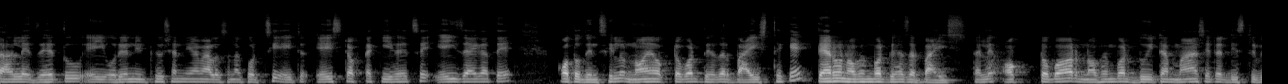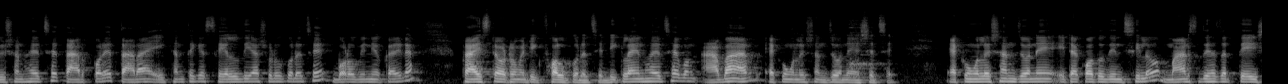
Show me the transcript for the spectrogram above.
তাহলে যেহেতু এই ওরিয়ন ইনফিউশন নিয়ে আমি আলোচনা করছি, এই এই স্টকটা কি হয়েছে, এই জায়গাতে কতদিন ছিল? নয় অক্টোবর দু হাজার বাইশ থেকে তেরো নভেম্বর দু হাজার বাইশ। তাহলে অক্টোবর, নভেম্বর দুইটা মাস এটা ডিস্ট্রিবিউশন হয়েছে। তারপরে তারা এইখান থেকে সেল দেওয়া শুরু করেছে, বড় বিনিয়োগকারীরা প্রাইসটা অটোমেটিক ফল করেছে ডিক্লাইন হয়েছে এবং আবার অ্যাকুমুলেশন জোনে এসেছে। অ্যাকুমুলেশন জোনে এটা কতদিন ছিল? মার্চ দু হাজার তেইশ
